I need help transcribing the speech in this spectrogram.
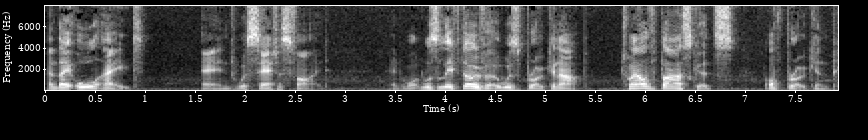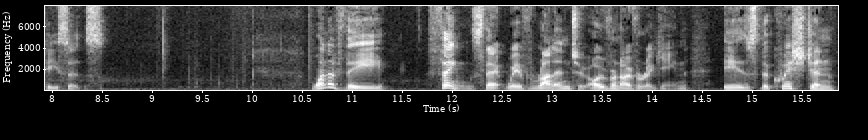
And they all ate and were satisfied. And what was left over was broken up, twelve baskets of broken pieces. One of the things that we've run into over and over again is the question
